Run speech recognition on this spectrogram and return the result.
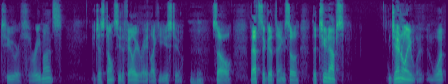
two or three months. You just don't see the failure rate like you used to. So that's the good thing. So the tune ups, generally, what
